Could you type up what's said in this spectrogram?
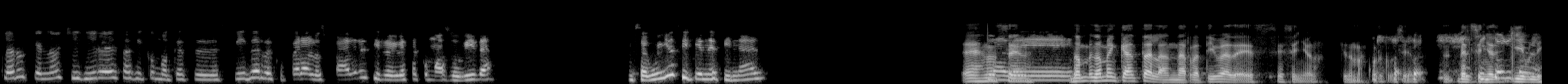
claro que no. Chihiro es así como que se despide, recupera a los padres y regresa como a su vida. Según yo sí tiene final. Eh, no la sé. de... No, me- no me encanta la narrativa de ese señor, que no me acuerdo cómo se llama. Del señor Ghibli.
